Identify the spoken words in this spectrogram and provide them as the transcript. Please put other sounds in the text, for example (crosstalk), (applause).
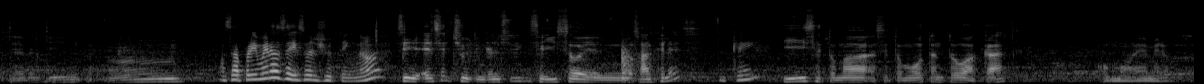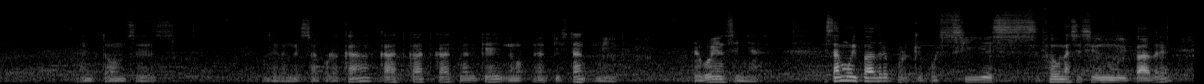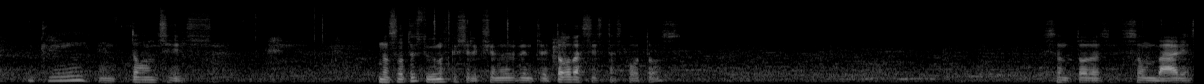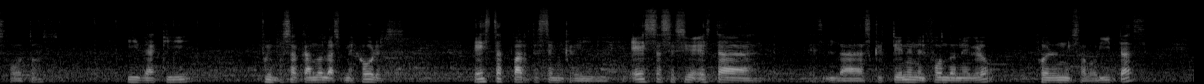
17, ajá. O sea, primero se hizo el shooting, ¿no? sí es el shooting el shooting se hizo en Los Ángeles. Ok. y se toma se tomó tanto a Kat como a Emerald. Entonces deben de estar por acá. Kat Kat Kat Mary Kay. No aquí están. Mira te voy a enseñar. Está muy padre porque pues sí es fue una sesión muy padre. Ok. entonces nosotros tuvimos que seleccionar de entre todas estas fotos son todas son varias fotos y de aquí fuimos sacando las mejores esta parte está increíble esta sesión esta las que tienen el fondo negro fueron mis favoritas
